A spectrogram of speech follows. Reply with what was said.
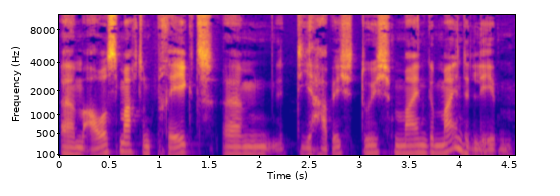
ähm, ausmacht und prägt, ähm, die habe ich durch mein Gemeindeleben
